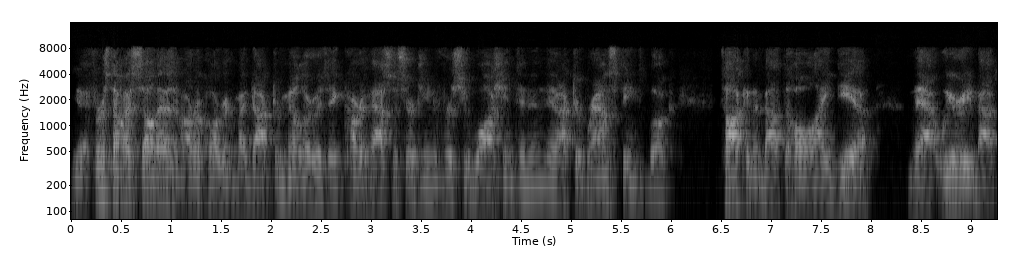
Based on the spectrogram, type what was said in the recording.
Yeah, first time I saw that as an article written by Dr. Miller, who's a cardiovascular surgeon, University of Washington, in the Dr. Brownstein's book, talking about the whole idea that we were about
